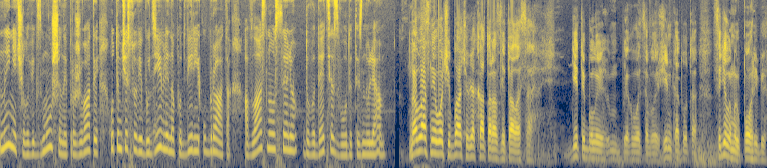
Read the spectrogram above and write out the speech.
Нині чоловік змушений проживати у тимчасовій будівлі на подвір'ї у брата, а власну оселю доведеться зводити з нуля. На власні очі бачив, як хата розліталася. Діти були, як говориться, була жінка тут. Сиділи ми в погрібі.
